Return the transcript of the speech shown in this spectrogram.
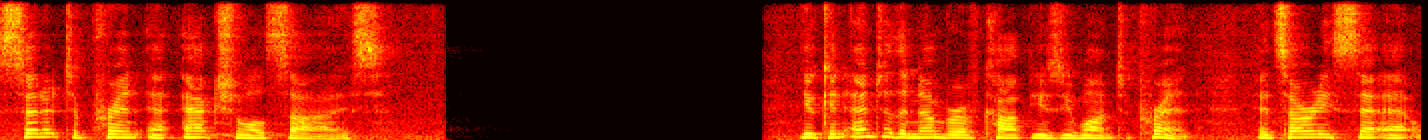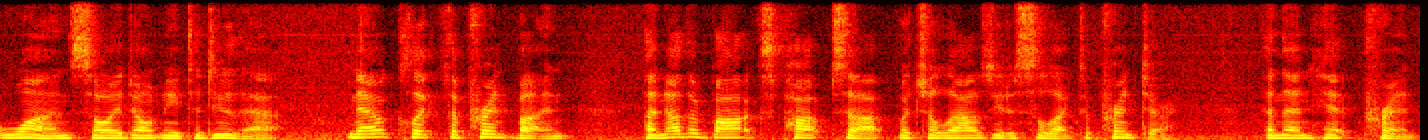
Set it to print at actual size. You can enter the number of copies you want to print. It's already set at 1, so I don't need to do that. Now click the Print button Another box pops up which allows you to select a printer and then hit print.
